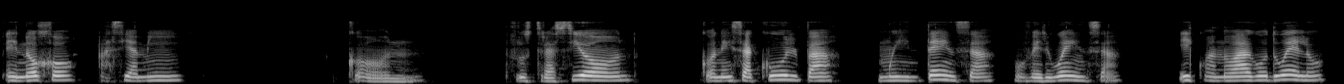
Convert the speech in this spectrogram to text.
enojo hacia mí, con frustración, con esa culpa muy intensa o vergüenza. Y cuando hago duelo,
